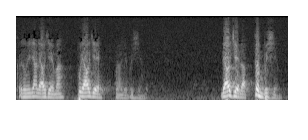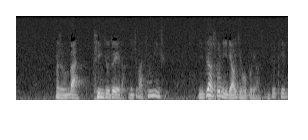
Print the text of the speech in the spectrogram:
各位同学这样了解吗？不了解，不了解不行。了解了更不行。那怎么办？听就对了，你就把它听进去。你不要说你了解或不了解，你就听。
